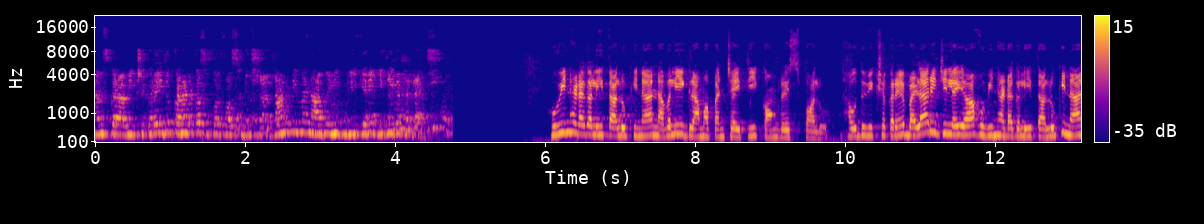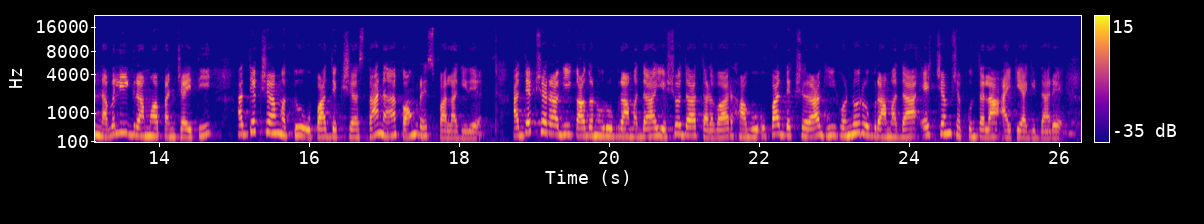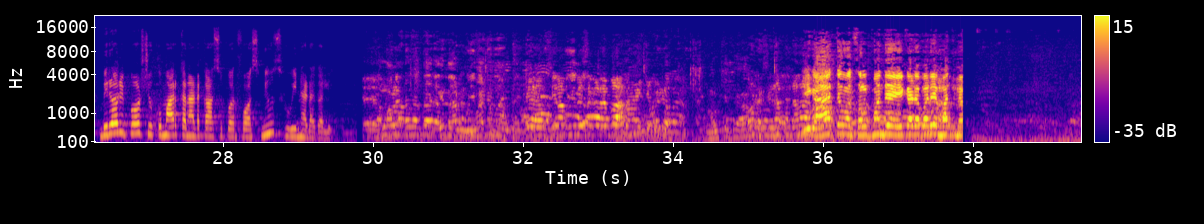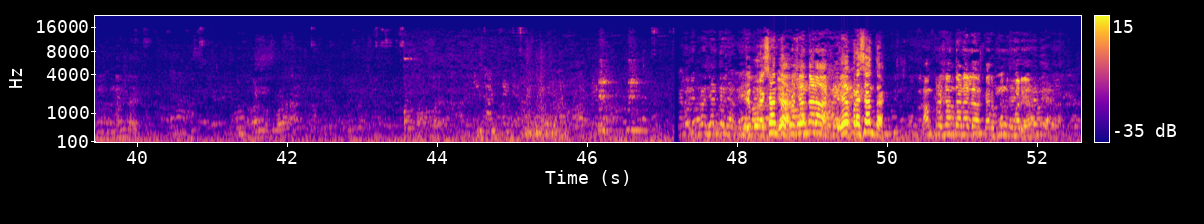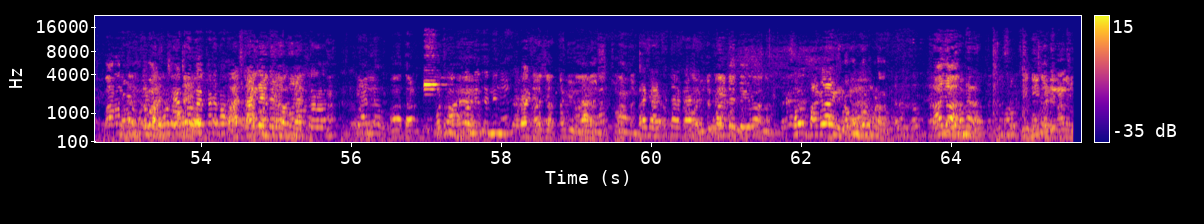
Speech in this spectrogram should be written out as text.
ನಮಸ್ಕಾರ ವೀಕ್ಷಕರೇ, ಇದು ಕರ್ನಾಟಕ ಸೂಪರ್ ಫಾಸ್ಟ್ ನ್ಯೂಸ್ ನಾನು ನಿಮ್ಮ ನಾವೇಣಿ ಹುಲಿಕೆರೆ, ಇದೀಗ ಹೆಡ್ಲೈನ್ಸ್. ಹೂವಿನಹಡಗಲಿ ತಾಲೂಕಿನ ನವಲಿ ಗ್ರಾಮ ಪಂಚಾಯಿತಿ ಕಾಂಗ್ರೆಸ್ ಪಾಲು. ಹೌದು ವೀಕ್ಷಕರೇ, ಬಳ್ಳಾರಿ ಜಿಲ್ಲೆಯ ಹೂವಿನಹಡಗಲಿ ತಾಲೂಕಿನ ನವಲಿ ಗ್ರಾಮ ಪಂಚಾಯಿತಿ ಅಧ್ಯಕ್ಷ ಮತ್ತು ಉಪಾಧ್ಯಕ್ಷ ಸ್ಥಾನ ಕಾಂಗ್ರೆಸ್ ಪಾಲಾಗಿದೆ. ಅಧ್ಯಕ್ಷರಾಗಿ ಕಾಗನೂರು ಗ್ರಾಮದ ಯಶೋಧ ತಳವಾರ್ ಹಾಗೂ ಉಪಾಧ್ಯಕ್ಷರಾಗಿ ಹೊನ್ನೂರು ಗ್ರಾಮದ ಎಚ್ಎಂ ಶಕುಂತಲಾ ಆಯ್ಕೆಯಾಗಿದ್ದಾರೆ. Bureau report Shivakumar, Karnataka super fast news, Hoovinahadagali. ಈಗ ಆಯ್ತು ಒಂದ್ ಸ್ವಲ್ಪ ಮಂದಿ ಈ ಕಡೆ ಬರ್ರಿ ಮತ್ತೆ ಏ ಪ್ರಶಾಂತ ಏ ಪ್ರಶಾಂತ ನಮ್ ಪ್ರಶಾಂತ ಮುಂದಕ್ಕೆ ಬರ್ರಿ ರಾಜ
